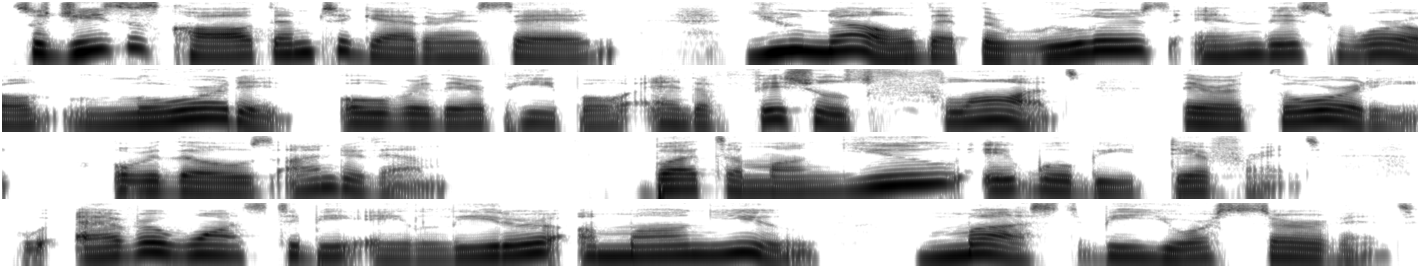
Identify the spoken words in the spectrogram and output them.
So Jesus called them together and said, You know that the rulers in this world lord it over their people, and officials flaunt their authority over those under them. But among you, it will be different. Whoever wants to be a leader among you must be your servant,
